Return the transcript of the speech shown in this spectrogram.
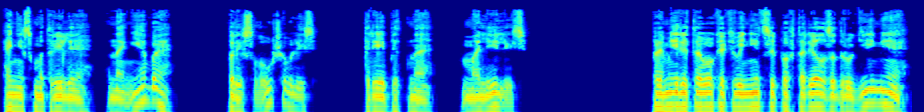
Они смотрели на небо, прислушивались, трепетно молились. По мере того, как Вениций повторял за другими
